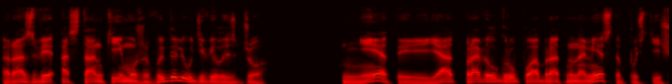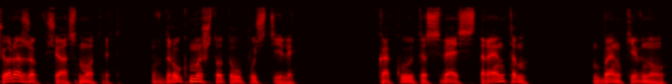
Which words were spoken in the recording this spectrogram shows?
«Разве останки ему же выдали?» — удивилась Джо. «Нет, и я отправил группу обратно на место, пусть еще разок все осмотрят. Вдруг мы что-то упустили». «Какую-то связь с Трентом?» Бен кивнул.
